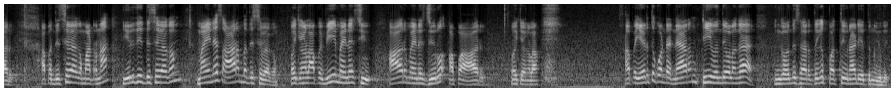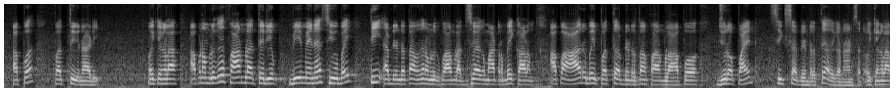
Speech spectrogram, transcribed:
ஆறு. அப்போ திசைவேகம் மாற்றனா? இறுதி திசைவேகம் மைனஸ் ஆரம்ப திசைவேகம். ஓகேங்களா? அப்போ வி மைனஸ் யூ ஆறு மைனஸ் ஜீரோ அப்போ ஆறு. ஓகேங்களா? அப்போ எடுத்துக்கொண்ட நேரம் டி வந்து எவ்வளோங்க? இங்கே வந்து சேரத்துக்கு பத்து வினாடி எடுத்துனுக்குது அப்போ பத்து வினாடி. ஓகேங்களா? அப்போ நம்மளுக்கு ஃபார்முலா தெரியும். V minus U by T அப்படின்றது தான் வந்து நம்மளுக்கு ஃபார்முலா திசைவேக மாற்றம் பை காலம் அப்போ ஆறு பை பத்து அப்படின்றது தான் ஃபார்முலா அப்போது ஜீரோ பாயிண்ட் சிக்ஸ் அப்படின்றது அதுக்கான ஆன்சர் ஓகேங்களா?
